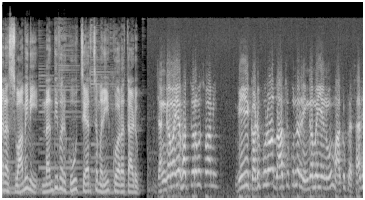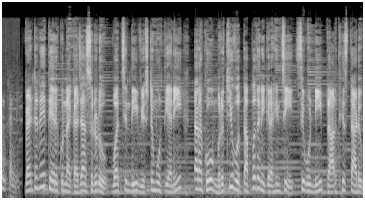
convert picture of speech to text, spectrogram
తన స్వామిని నంది వరకు చేర్చమని కోరతాడు. జంగమయ్య భక్తులము స్వామి. మీ కడుపులో దాచుకున్న లింగమయ్యను మాకు ప్రసాదించండి. వెంటనే తేరుకున్న గజాసురుడు వచ్చింది విష్ణుమూర్తి అని తనకు మృత్యువు తప్పదని గ్రహించి శివుణ్ణి ప్రార్థిస్తాడు.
